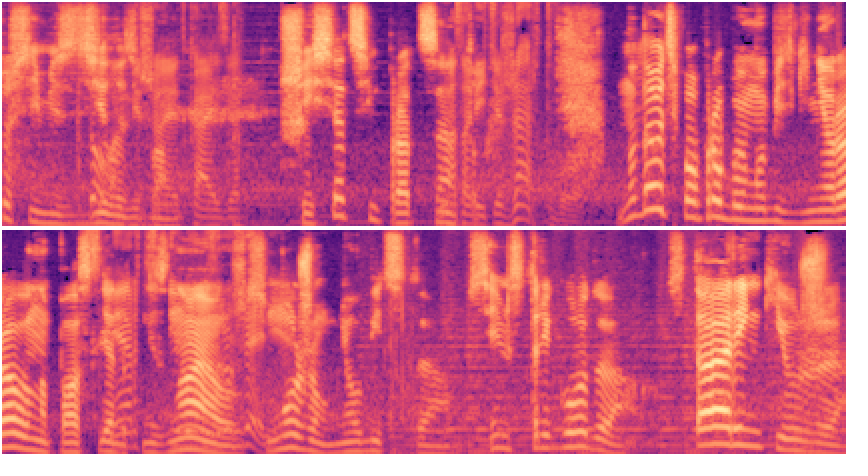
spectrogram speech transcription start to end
Что с ними сделать? вам? мешает, Кайзер? 67%. Назовите жертву. Ну давайте попробуем убить генерала напоследок. Смерть Не знаю, сможем мне убить-то. 73 года. Старенький уже.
